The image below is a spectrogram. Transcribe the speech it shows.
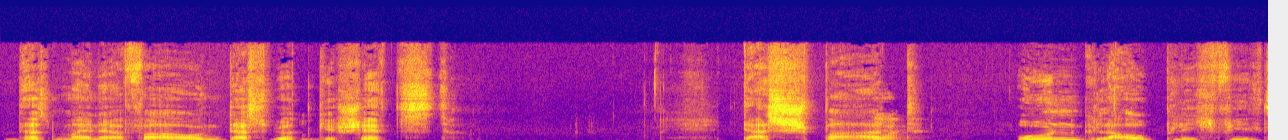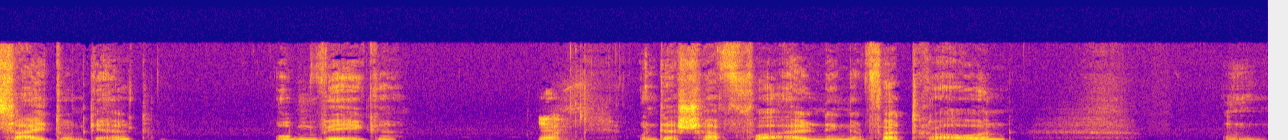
Das ist meine Erfahrung, das wird geschätzt. Das spart unglaublich viel Zeit und Geld, Umwege. Ja. Und das schafft vor allen Dingen Vertrauen. Und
